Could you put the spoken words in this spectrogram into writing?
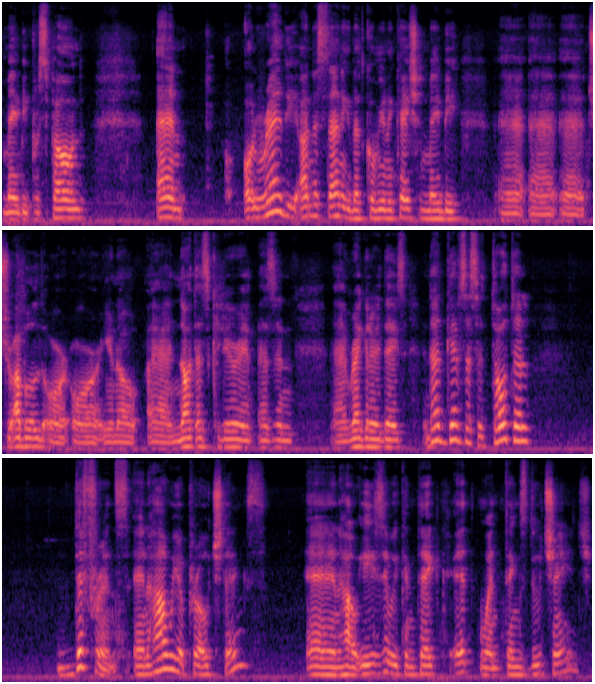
maybe postponed. And already understanding that communication may be uh, uh, uh troubled or, or, you know, not as clear as in regular days. And that gives us a total difference in how we approach things and how easy we can take it when things do change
